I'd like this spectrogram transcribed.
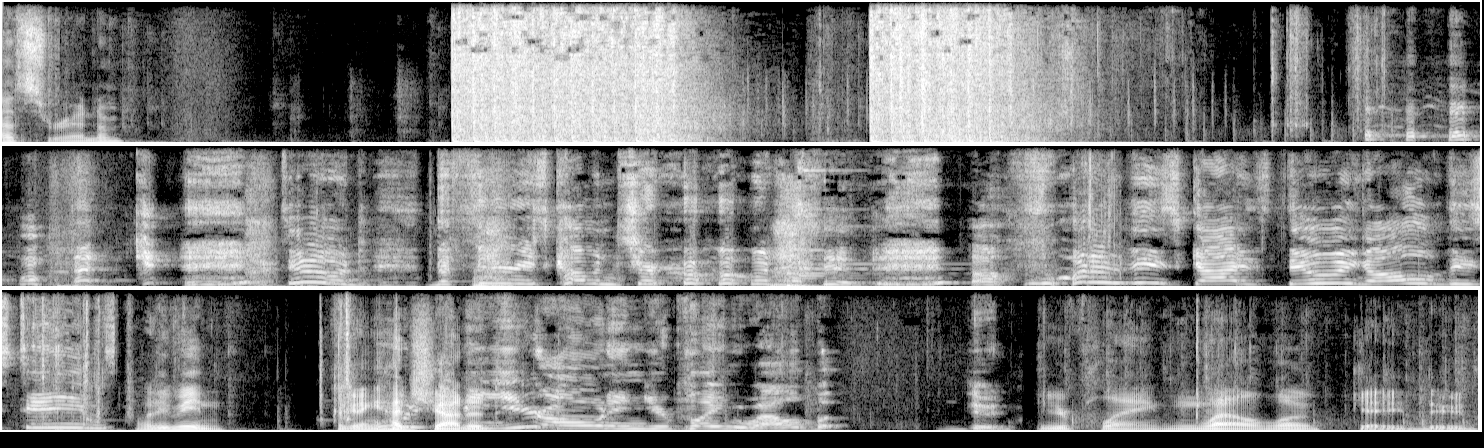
That's random. Oh. Dude, the theory's coming true. Oh, what are these guys doing? All of these teams. What do you mean? They're getting What do you headshotted. You're owning. You're playing well, but dude, You're playing well. Okay, dude.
